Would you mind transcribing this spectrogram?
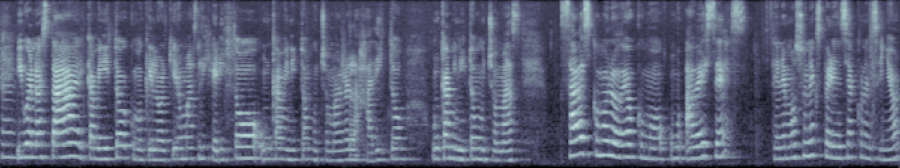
Mm. Y bueno, está el caminito como que lo quiero más ligerito, un caminito mucho más relajadito, un caminito mucho más... ¿Sabes cómo lo veo? Como a veces tenemos una experiencia con el Señor,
